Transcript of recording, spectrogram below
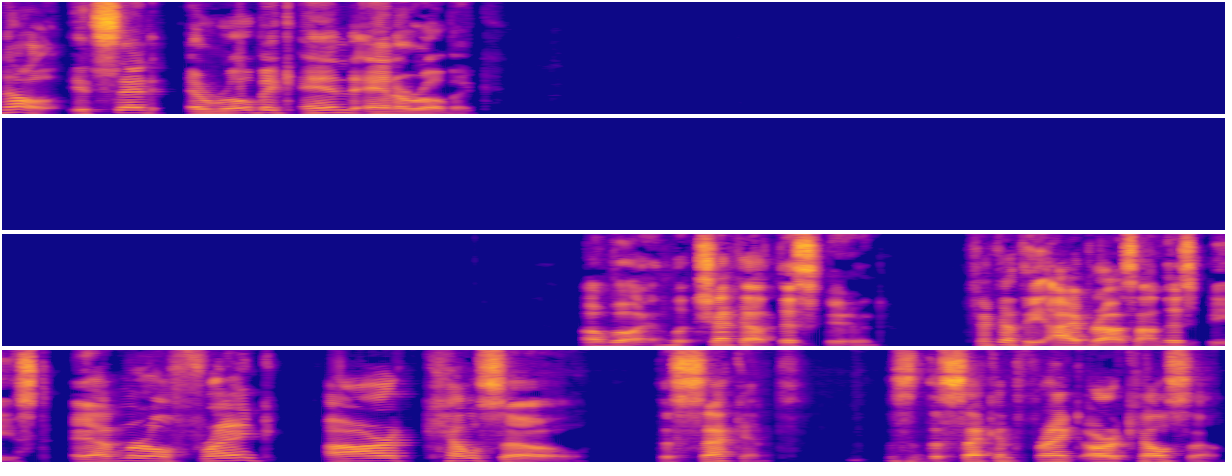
No, it said aerobic and anaerobic. Oh boy, look, check out this dude. Check out the eyebrows on this beast. Admiral Frank R. Kelso, the second. This is the second Frank R. Kelso.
